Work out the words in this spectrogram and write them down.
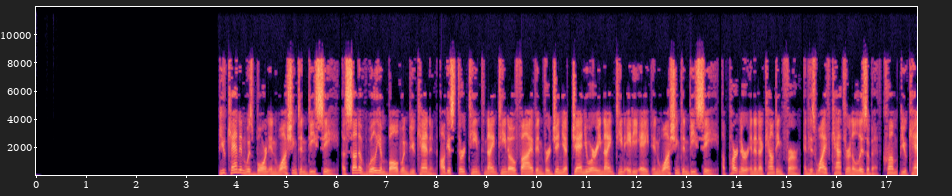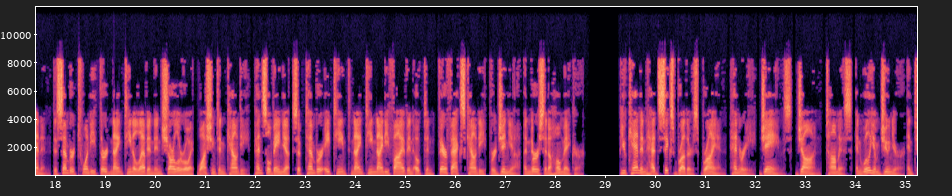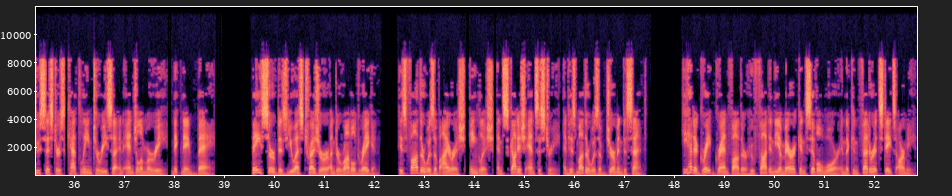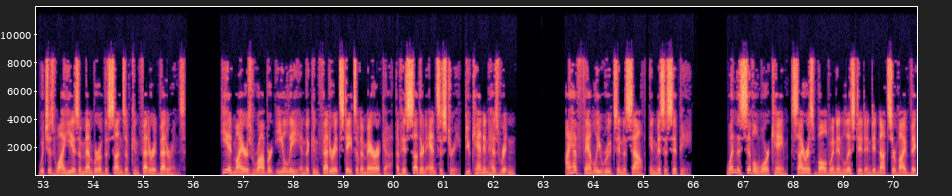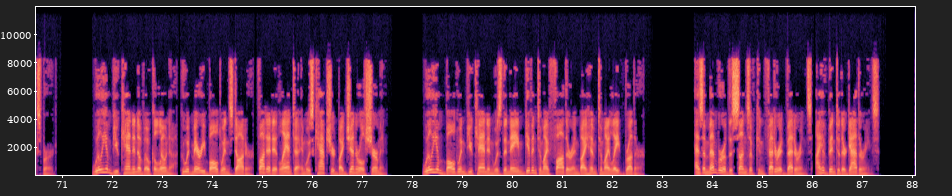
Buchanan was born in Washington, D.C., a son of William Baldwin Buchanan August 13, 1905 in Virginia, January 1988 in Washington, D.C., a partner in an accounting firm, and his wife Catherine Elizabeth Crum Buchanan December 23, 1911 in Charleroi, Washington County, Pennsylvania, September 18, 1995 in Oakton, Fairfax County, Virginia, a nurse and a homemaker. Buchanan had six brothers Brian, Henry, James, John, Thomas, and William Jr. and two sisters Kathleen Teresa and Angela Marie, nicknamed Bay. Bay served as U.S. Treasurer under Ronald Reagan. His father was of Irish, English, and Scottish ancestry, and his mother was of German descent. He had a great-grandfather who fought in the American Civil War in the Confederate States Army, which is why he is a member of the Sons of Confederate Veterans. He admires Robert E. Lee and the Confederate States of America. Of his Southern ancestry, Buchanan has written, I have family roots in the South, in Mississippi. When the Civil War came, Cyrus Baldwin enlisted and did not survive Vicksburg. William Buchanan of Okolona, who would marry Baldwin's daughter, fought at Atlanta and was captured by General Sherman. William Baldwin Buchanan was the name given to my father and by him to my late brother. As a member of the Sons of Confederate Veterans, I have been to their gatherings.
